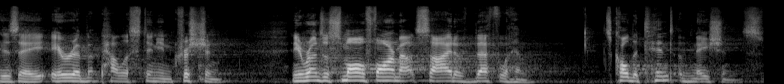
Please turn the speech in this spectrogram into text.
is a Arab Palestinian Christian. And he runs a small farm outside of Bethlehem. It's called the Tent of Nations.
